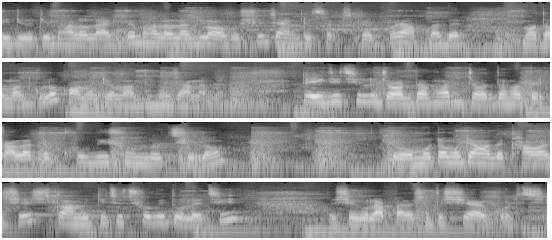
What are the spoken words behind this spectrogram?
ভিডিওটি ভালো লাগবে। ভালো লাগলে অবশ্যই চ্যানেলটি সাবস্ক্রাইব করে আপনাদের মতামতগুলো কমেন্টের মাধ্যমে জানাবেন। তো এই যে ছিল জর্দা ভাত, জর্দা ভাতের কালারটা খুবই সুন্দর ছিল। তো মোটামুটি আমাদের খাওয়া শেষ, তো আমি কিছু ছবি তুলেছি, তো সেগুলো আপনাদের সাথে শেয়ার করছি।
